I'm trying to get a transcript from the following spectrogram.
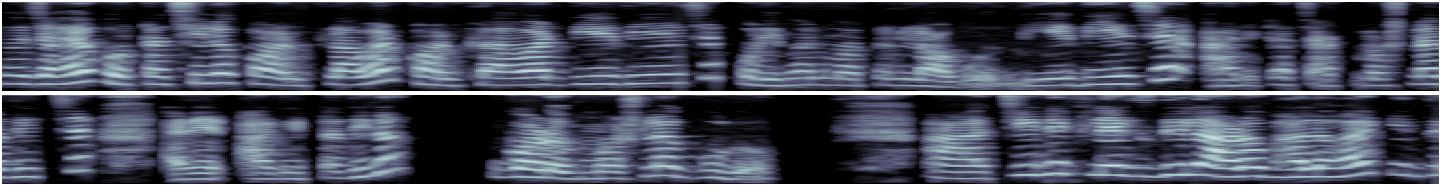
তো যাই হোক, ওটা ছিল কর্নফ্লাওয়ার কর্নফ্লাওয়ার দিয়ে দিয়েছে, পরিমাণ মতো লবণ দিয়ে দিয়েছে, আর এটা চাট মশলা দিচ্ছে, আর এর আগেরটা দিল গরম মশলা গুঁড়ো। চিনি ফ্লেক্স দিলে আরও ভালো হয়। কিন্তু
